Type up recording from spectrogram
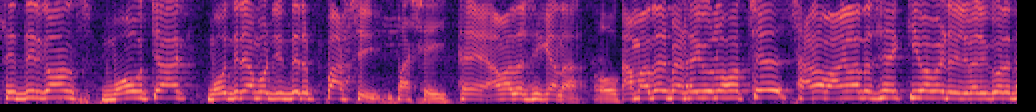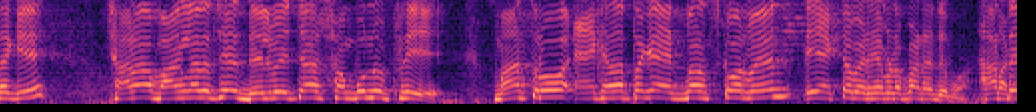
সিদ্ধিরগঞ্জ মৌচাক মদিনা মসজিদের পাশেই। পাশেই। হ্যাঁ আমাদের ঠিকানা. আমাদের ব্যাটারিগুলো হচ্ছে সারা বাংলাদেশে কীভাবে ডেলিভারি করে থাকি? সারা বাংলাদেশের ডেলিভারি চার্জ সম্পূর্ণ ফ্রি মাত্র এক হাজার টাকা অ্যাডভান্স করবেন। এই একটা ব্যাটারি আমরা পাঠিয়ে দেবো। হাতে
